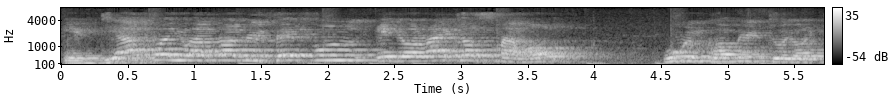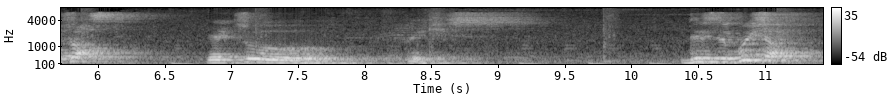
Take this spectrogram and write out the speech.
If therefore you have not been faithful in your righteous mammon, who will commit to your trust the true riches. Distribution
